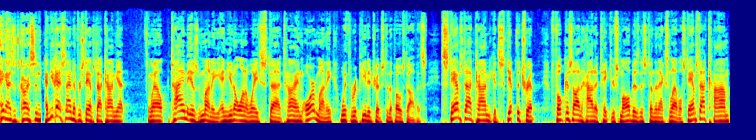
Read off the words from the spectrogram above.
Hey guys, it's Carson. Have you guys signed up for stamps.com yet? Well, time is money, and you don't want to waste uh, time or money with repeated trips to the post office. Stamps.com, you could skip the trip, focus on how to take your small business to the next level. Stamps.com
